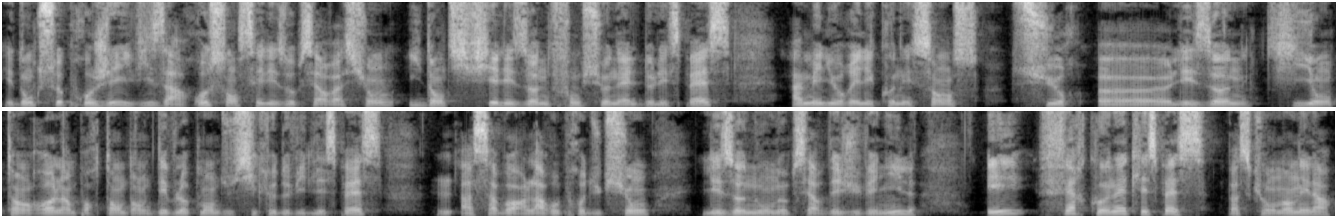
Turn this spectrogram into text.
Et donc ce projet, il vise à recenser les observations, identifier les zones fonctionnelles de l'espèce, améliorer les connaissances sur euh, les zones qui ont un rôle important dans le développement du cycle de vie de l'espèce, à savoir la reproduction, les zones où on observe des juvéniles, et faire connaître l'espèce, parce qu'on en est là.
